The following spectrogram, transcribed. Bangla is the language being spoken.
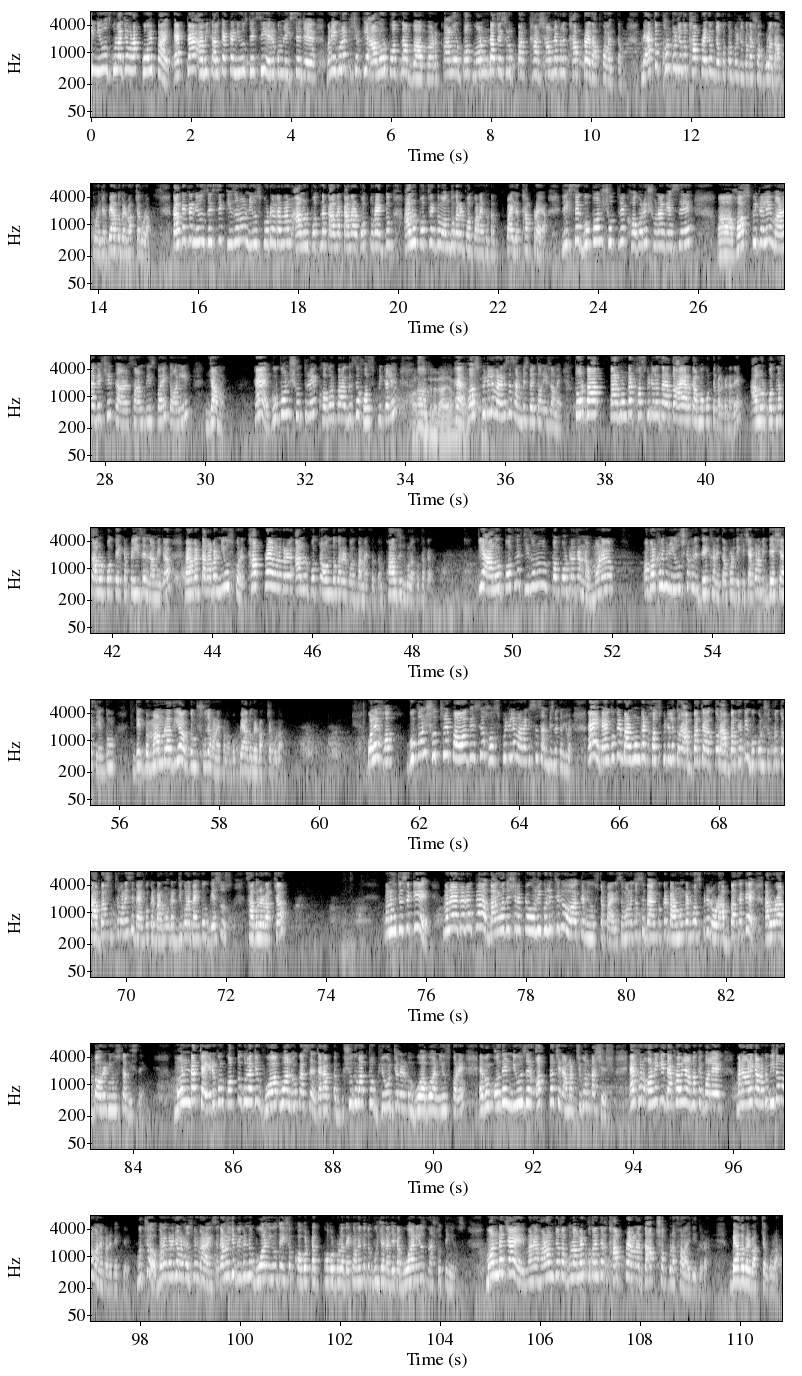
এই নিউজগুলা যে ওরা কই পায়? একটা, আমি কালকে একটা নিউজ দেখছি, এরকম লিখছে যে মানে এগুলা কিসের কি আলোর পথ না মানে কালোর পথ? মন্ডা চাইছিল সামনে পেলে থাপড়ায় দাঁত ফালাইতাম। মানে এতক্ষণ পর্যন্ত থাপড়াইতাম, যতক্ষণ পর্যন্ত না সবগুলা দাঁত পড়ে যায়, বেয়াদবের বাচ্চাগুলা। কালকে একটা নিউজ দেখছি, কি যেন নিউজ পোর্টালটার নাম আলোর পথ না, কানা কানার পথ, তোরা একদম আলোর পথে একদম অন্ধকারের পথ বানায় ফেলতাম, পাইলে থাপড়ায়া। লিখছে, গোপন সূত্রে খবরে শোনা গেছে হসপিটালে মারা গেছে তার সানবিস পাই তনির জামাই। হ্যাঁ গোপন সূত্রে খবর পাওয়া গেছে হসপিটালে হ্যাঁ হসপিটালে মারা গেছে সানবিস বাই তনির জামাই। তোর বাপ পারমনঘাট হসপিটালে যায় তো আয় আর কামও করতে পারবে না রে। আলুর পথ না আলুর পথ একটা পেজের নাম এটা। বা আবার তারা আবার নিউজ করে থাপড়ায় মনে করে আলুর পথটা অন্ধকারের পথ বানায় ফেলতাম ফাজিলগুলা কোথাকার। কি আলুর পথ না কি যেন পোর্টালটার নাম মনে আবার খালি আমি নিউজটা খালি দেখানি তারপর দেখেছি। এখন আমি দেশে আছি একদম দেখবে মামলা দিয়ে একদম সোজা বানাই ফেলাবো বেয়াদবের বাচ্চাগুলা। বলে গোপন সূত্রে পাওয়া গেছে হসপিটালে মারা গেছে সানবিস বেতন জীবন এই, ব্যাংককের বারমুনঘাট হসপিটালে তোর আব্বা তোর আব্বা থাকে, গোপন সূত্র, তোর আব্বা সূত্র বানাইছে, ব্যাংককের বারমুনঘাট জীবনে ব্যাংকক গেছুস ছাগলের বাচ্চা। মনে হইতেছে কি? মানে এটার একটা বাংলাদেশের একটা অলিগলি থেকে ও একটা নিউজটা পাওয়া গেছে। মনে হচ্ছে ব্যাংককের বারমুনঘাট হসপিটাল ওর আব্বা থাকে আর ওর আব্বা ওরে নিউজটা দিছে। মন্ডার চাই। এরকম কতগুলা যে ভুয়া ভুয়া লোক আছে যারা শুধুমাত্র ভিউর জন্য এরকম ভুয়া ভুয়া নিউজ করে এবং ওদের নিউজের অত্যাচার আমার জীবনটা শেষ। এখন অনেকেই দেখা হইলে আমাকে বলে মানে অনেকে আমাকে বিধবা মনে করে দেখলে। বুঝছ? মনে করে যে আমার হাজবেন্ড মারা গেছে। কারণ ওই যে বিভিন্ন ভুয়া নিউজ এইসব খবরটা, খবরগুলো দেখে অনেকে তো বুঝে না যে এটা ভুয়া নিউজ না সত্যি নিউজ মন্ডা চায় মানে হারামজাদা গুলামের কোথায় থাপড়ায় মানে দাঁত সবগুলা ফালাই দিই তোরা। বেদবের বাচ্চাগুলা।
